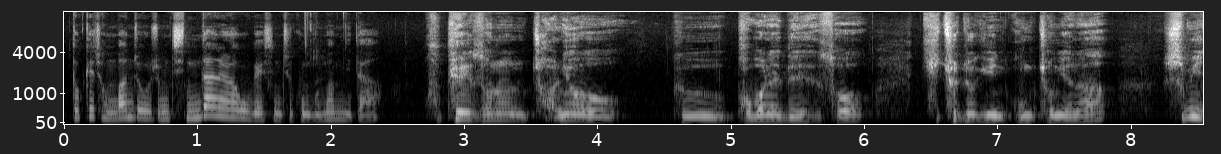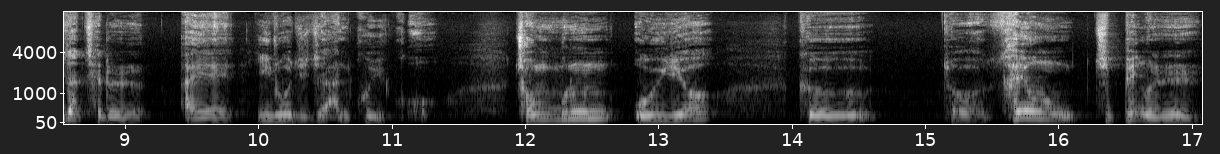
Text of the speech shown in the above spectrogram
어떻게 전반적으로 좀 진단을 하고 계신지 궁금합니다. 국회에서는 전혀 그 법원에 대해서 기초적인 공청회나 심의 자체를 아예 이루어지지 않고 있고 정부는 오히려 그 저 사형 집행을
